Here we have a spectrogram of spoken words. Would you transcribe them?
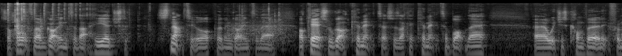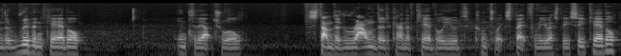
So hopefully I've got into that here, just snapped it open and got into there. Okay, so we've got a connector, so there's like a connector block there, uh, which is converting it from the ribbon cable into the actual standard rounded kind of cable you would come to expect from a USB-C cable.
